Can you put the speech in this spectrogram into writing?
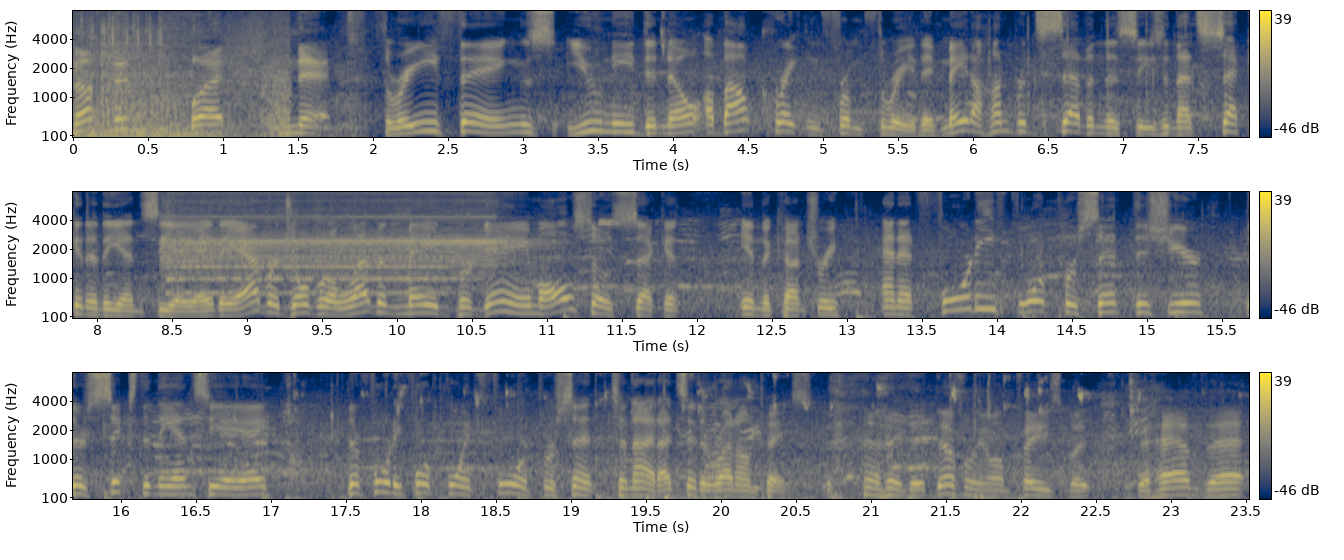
nothing but net. Three things you need to know about Creighton from three. They've made 107 this season. That's second in the NCAA. They average over 11 made per game, also second in the country. And at 44% this year, they're sixth in the NCAA. They're 44.4% tonight. I'd say they're right on pace. they're definitely on pace, but to have that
